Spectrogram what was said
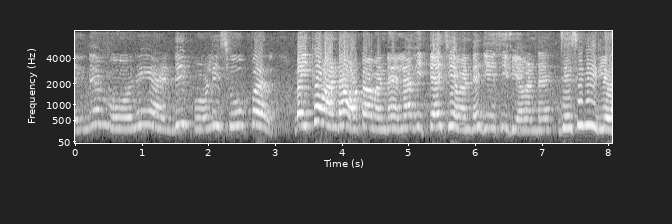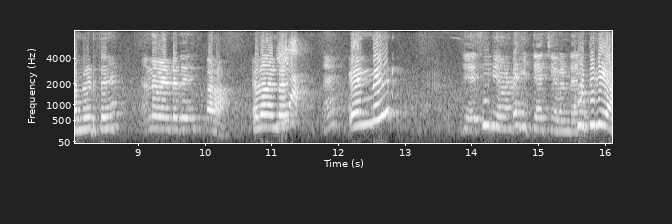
എന്റെ മോനെ അടിപൊളി സൂപ്പർ. ബൈക്കാ വേണ്ട ഓട്ടോ വേണ്ട എല്ലാ ഹിറ്റാച്ചിയാ വേണ്ട ജെ സി ബിയാ വേണ്ട? ജെ സി ബി ഇല്ലേ നമ്മളെ അടുത്ത് എന്നാ വേണ്ടത്? പറ. ഏതാ വേണ്ടേ? എന്ന്? ജെ സി ബിയാ വേണ്ട ഹിറ്റാച്ചിയാ വേണ്ട? കുതിരയാ.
